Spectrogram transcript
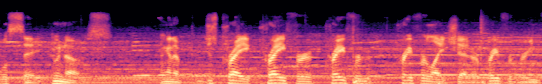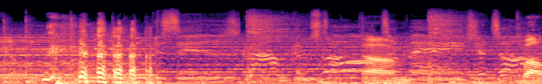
We'll see. Who knows? I'm gonna just pray, pray for, pray for, pray for Lightshed or pray for Greenfield. Um, well,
